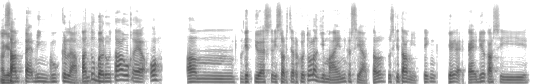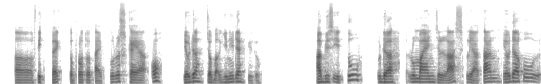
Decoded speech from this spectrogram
Oke. Sampai minggu ke-8 tuh baru tahu kayak, oh, mmm, lead UX researcher-ku tuh lagi main ke Seattle, terus kita meeting, dia kayak dia kasih, eee, feedback ke prototype-ku, terus kayak, "Oh, ya udah coba gini deh," gitu. Habis itu udah lumayan jelas kelihatan, ya udah aku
